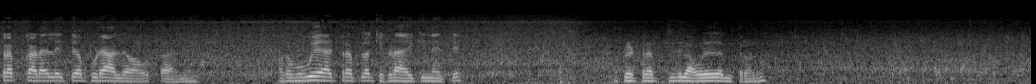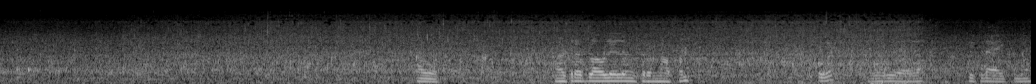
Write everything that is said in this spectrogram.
ट्रॅप काढायला इथे पुढे आलो आहोत आणि आता बघूया या ट्रॅपला खेकडा आहे की नाही ते. आपल्या ट्रॅप तिथे लावलेला आहे मित्रांनो. हा. हा ट्रॅप लावलेला आहे मित्रांनो आपण. बघा. बघूया याला. तिकडे आहे की नाही?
